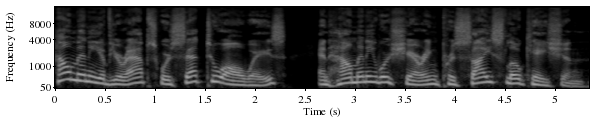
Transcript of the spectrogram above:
how many of your apps were set to always and how many were sharing precise location.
